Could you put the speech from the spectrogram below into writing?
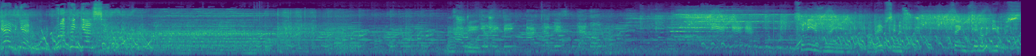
Gel gel. Bırakın gelsin. Ben şuraya gideceğim. Senin yüzünden yedim Karla. Hep senin suç. Sen güzel oynuyormuşsun.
